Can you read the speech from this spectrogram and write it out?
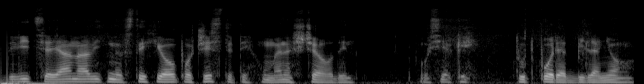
Дивіться, я навіть не встиг його почистити. У мене ще один. Ось який. Тут поряд біля нього.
